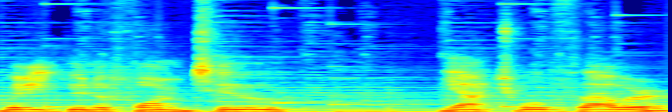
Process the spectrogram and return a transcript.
very uniform to the actual flower.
